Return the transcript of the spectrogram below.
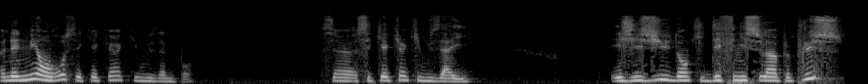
Un ennemi, en gros, c'est quelqu'un qui vous aime pas. C'est quelqu'un qui vous haït. Et Jésus, donc, il définit cela un peu plus,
